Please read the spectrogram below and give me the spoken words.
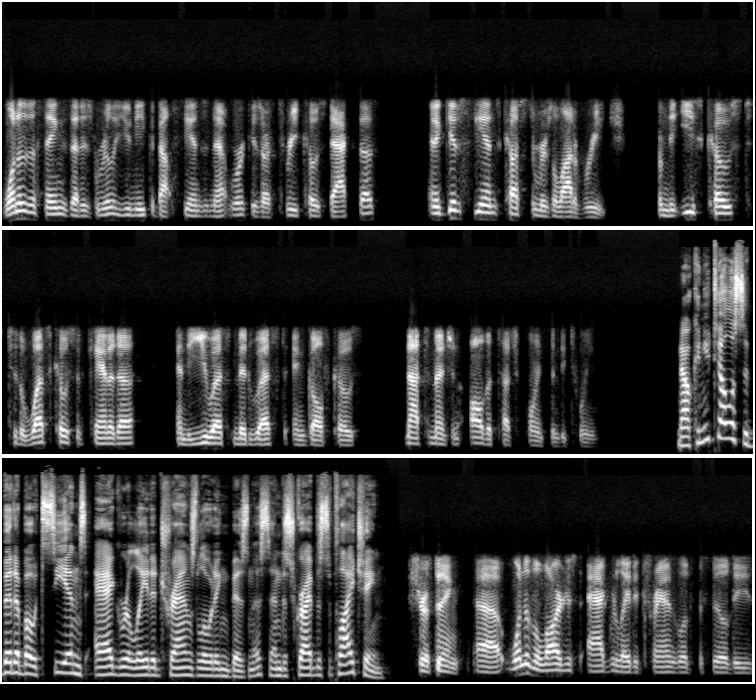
One of the things that is really unique about CN's network is our three coast access, and it gives CN's customers a lot of reach from the East Coast to the West Coast of Canada and the U.S. Midwest and Gulf Coast, not to mention all the touch points in between. Now, can you tell us a bit about CN's ag related transloading business and describe the supply chain? Sure thing. Uh, one of the largest ag related transload facilities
